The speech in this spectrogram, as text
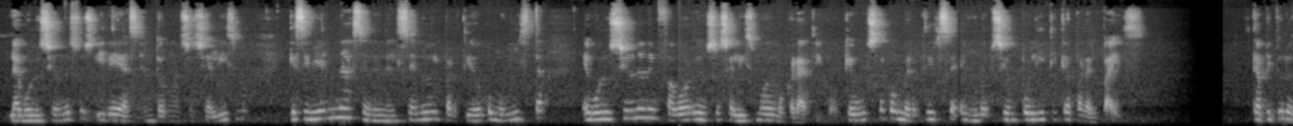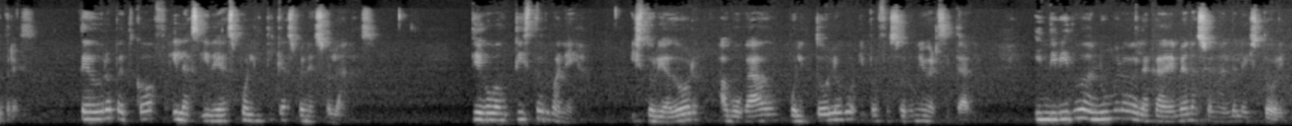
La evolución de sus ideas en torno al socialismo, que si bien nacen en el seno del Partido Comunista, evolucionan en favor de un socialismo democrático que busca convertirse en una opción política para el país. Capítulo 3. Teodoro Petkov y las ideas políticas venezolanas. Diego Bautista Urbaneja, historiador, abogado, politólogo y profesor universitario, individuo de número de la Academia Nacional de la Historia.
